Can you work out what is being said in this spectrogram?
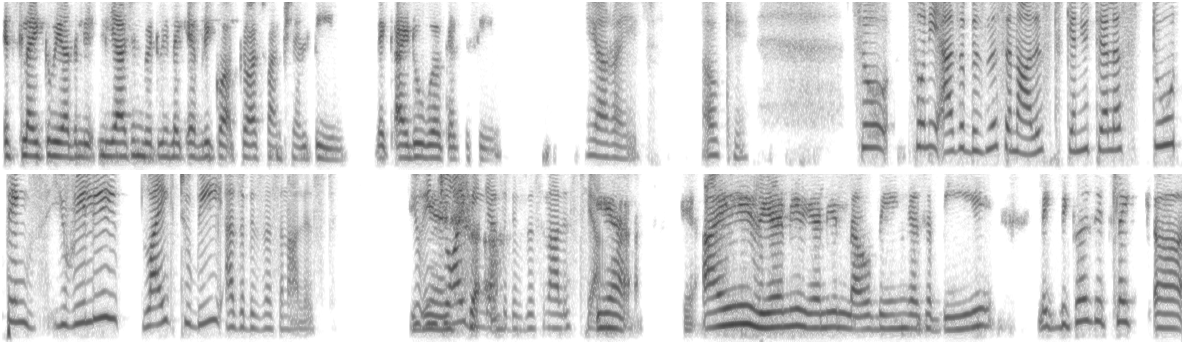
It's like we are the li- liaison between like every cross functional team. Like i do work as the same. Yeah, right. Okay. So, Sohni, as a business analyst, can you tell us two things you really like to be as a business analyst? You enjoy being uh, as a business analyst, yeah. yeah yeah. i really really love being as a ba like because it's like uh,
